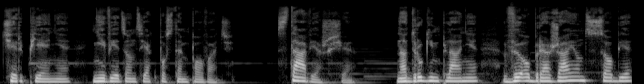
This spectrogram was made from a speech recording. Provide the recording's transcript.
cierpienie, nie wiedząc jak postępować. Stawiasz się na drugim planie, wyobrażając sobie,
